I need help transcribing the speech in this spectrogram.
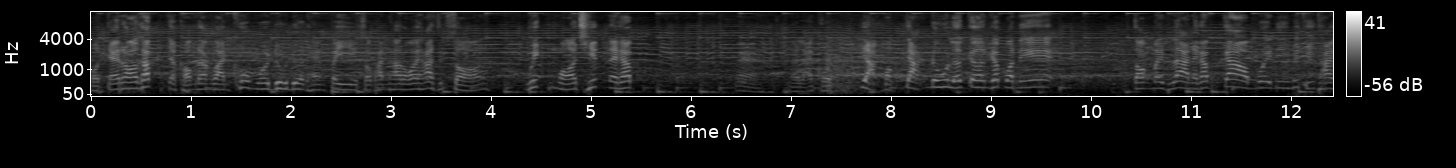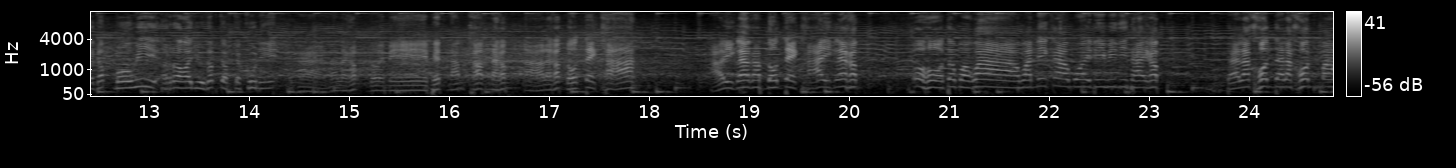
อดใจรอครับเจ้าของรางวัลคู่มวยดูเดือดแห่งปี 2552 วิกหมอชิดนะครับหม่หลายคนอยากบอกอยากดูเหลือเกินครับวันนี้ต้องไม่พลาดนะครับก้าวมวยดีวิถีไทยครับโบวี่รออยู่ครับจบจากคู่นี้อ่านั่นแหละครับโดยมีเพชรน้ำคำนะครับอ่าแล้วครับโดนเตะขาเอาอีกแล้วครับโดนเตะขาอีกแล้วครับโอ้โหต้องบอกว่าวันนี้ก้าวมวยดีวิธีไทยครับ แต่ละคนแต่ละคนมา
